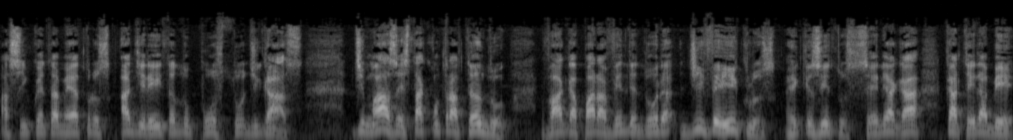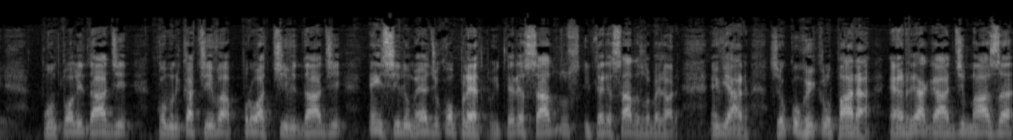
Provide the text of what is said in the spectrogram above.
a 50 metros à direita do posto de gás. Dimasa está contratando vaga para vendedora de veículos. Requisitos: CNH, carteira B. Pontualidade comunicativa, proatividade, ensino médio completo. Interessados, interessadas, ou melhor, enviar seu currículo para rhdimasa.com.br.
